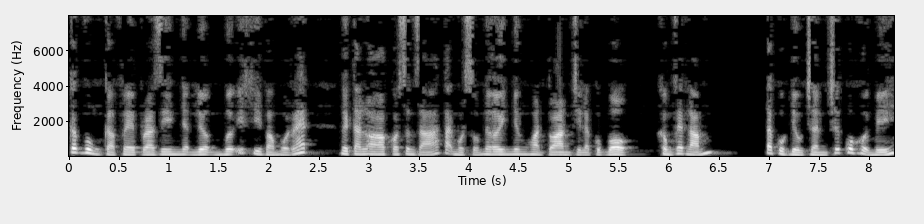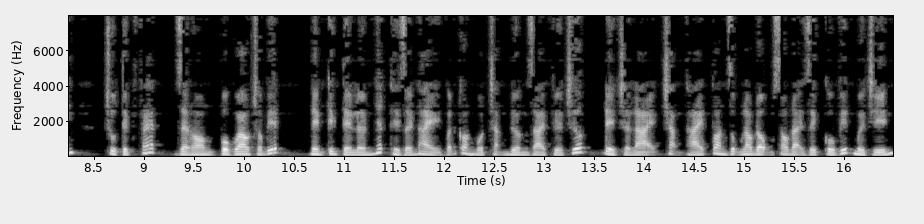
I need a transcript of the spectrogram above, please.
Các vùng cà phê Brazil nhận lượng mưa ít khi vào mùa rét, người ta lo có sương giá tại một số nơi nhưng hoàn toàn chỉ là cục bộ, không rét lắm. Tại cuộc điều trần trước Quốc hội Mỹ, Chủ tịch Fed Jerome Powell cho biết nền kinh tế lớn nhất thế giới này vẫn còn một chặng đường dài phía trước để trở lại trạng thái toàn dụng lao động sau đại dịch COVID-19.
